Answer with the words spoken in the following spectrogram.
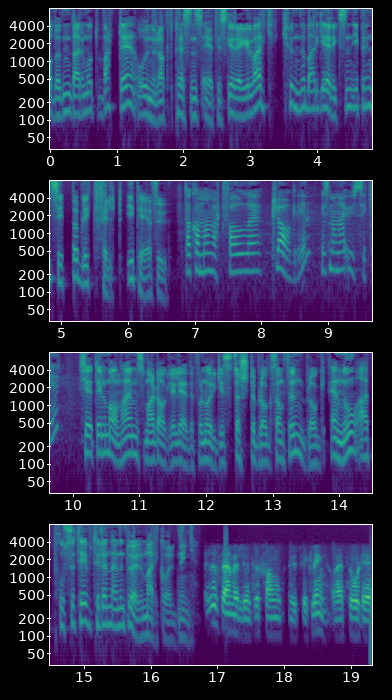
Hadde den derimot vært det, og underlagt pressens etiske regelverk, kunne Berg Eriksen i prinsippet blitt felt i PFU. Da kan man i hvert fall eh, klage det inn hvis man er usikker. Kjetil Manheim, som er daglig leder for Norges største bloggsamfunn, blogg.no, er positiv til en eventuell merkeordning. Jeg synes det er en veldig interessant utvikling, og jeg tror det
